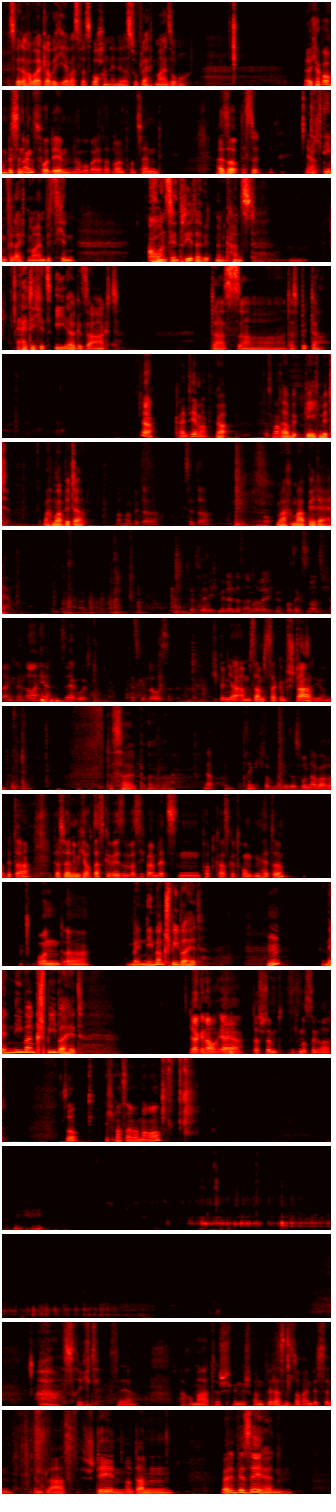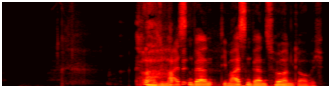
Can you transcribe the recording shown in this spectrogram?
Das wäre doch aber, glaube ich, eher was fürs Wochenende, dass du vielleicht mal so. Ja, ich habe auch ein bisschen Angst vor dem, ne, wobei das hat 9%. Also, dass du Ja. dich dem vielleicht mal ein bisschen konzentrierter widmen kannst. Hätte ich jetzt eher gesagt, dass äh, das Bitter. Ja, kein Thema. Ja, Das machen da gehe ich mit. Mach mal bitter. Mach mal bitte, Zitter. Mach mal bitter. Das werde ich mir dann, das andere werde ich mir vor 96 reinknallen. Oh, hier, sehr gut. Es geht los. Ich bin ja am Samstag im Stadion. Deshalb, äh, Ja, trinke ich doch mal dieses wunderbare Bitter. Das wäre nämlich auch das gewesen, was ich beim letzten Podcast getrunken hätte. Und äh, Wenn niemand gespieber hätte. Hm? Wenn niemand gespieber hätte. ja, genau, ja, ja, das stimmt. Ich musste gerade. So, ich mach's einfach mal auf. Mhm. Ah, es riecht sehr aromatisch. Ich bin gespannt. Wir lassen es noch ein bisschen im Glas stehen und dann werden wir sehen. Also die meisten werden, die meisten werden es hören, glaube ich.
